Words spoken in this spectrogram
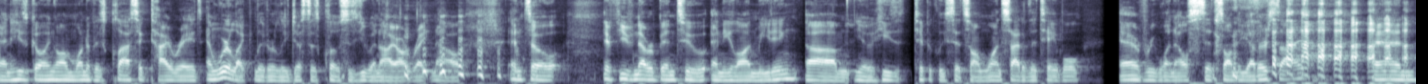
and he's going on one of his classic tirades. And we're like literally just as close as you and i are right now. And so if you've never been to an elon meeting um, you know he typically sits on one side of the table. Everyone else sits on the other side. And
